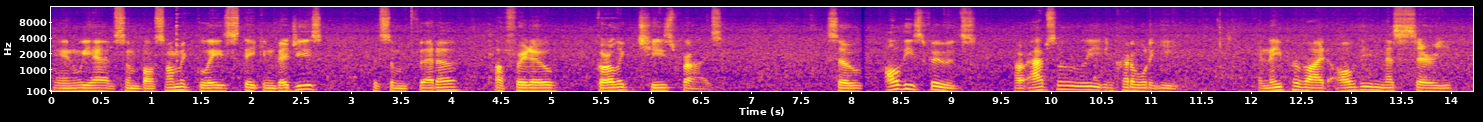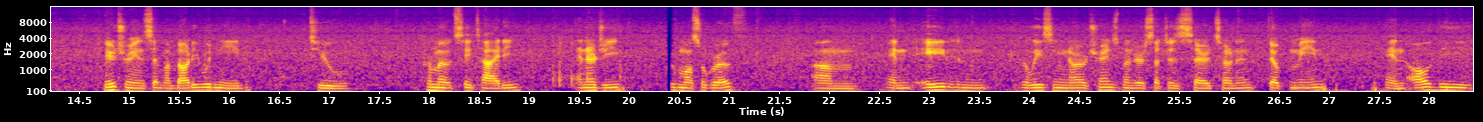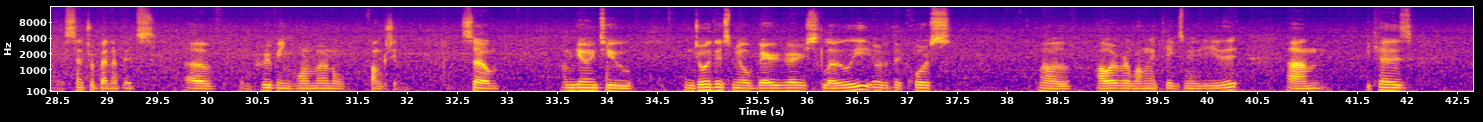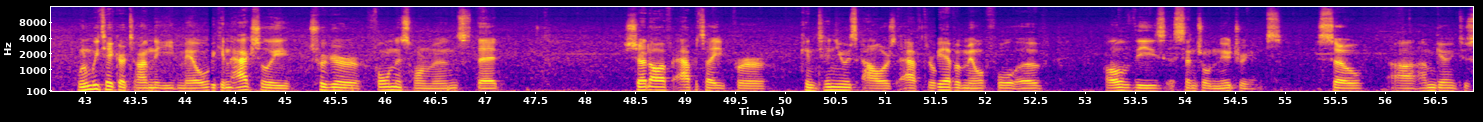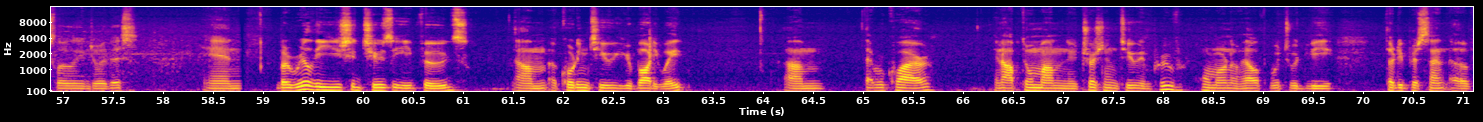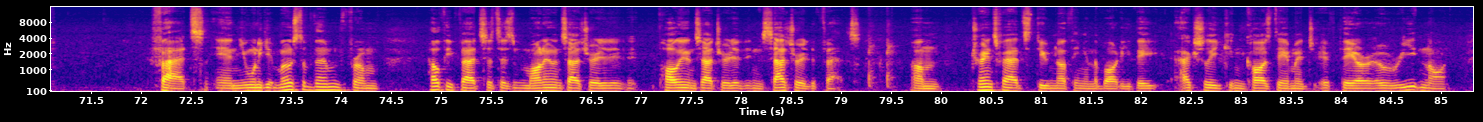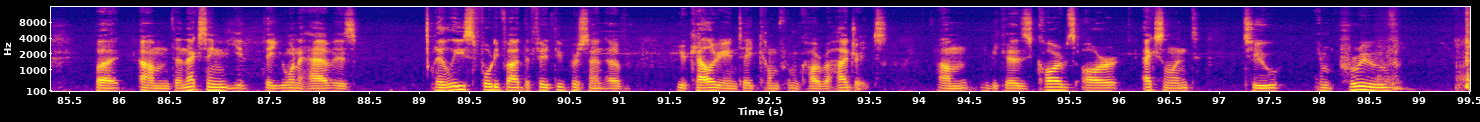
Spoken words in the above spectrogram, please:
and we have some balsamic glazed steak and veggies with some feta, alfredo, garlic cheese fries. So all these foods are absolutely incredible to eat and they provide all the necessary nutrients that my body would need to promote satiety, energy, muscle growth, um, and aid in releasing neurotransmitters such as serotonin, dopamine, and all the essential benefits of improving hormonal function. So I'm going to enjoy this meal very, very slowly over the course of however long it takes me to eat it. Um, because when we take our time to eat meal, we can actually trigger fullness hormones that shut off appetite for continuous hours after we have a meal full of all of these essential nutrients. So uh, I'm going to slowly enjoy this. And But really you should choose to eat foods um, according to your body weight um, that require an optimal amount of nutrition to improve hormonal health, which would be 30% of fats. And you want to get most of them from healthy fats such as monounsaturated, polyunsaturated, and saturated fats. Um, trans fats do nothing in the body. They actually can cause damage if they are overeaten on. But um, the next thing you, that you want to have is at least 45 to 50% of your calorie intake come from carbohydrates um, because carbs are excellent to improve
